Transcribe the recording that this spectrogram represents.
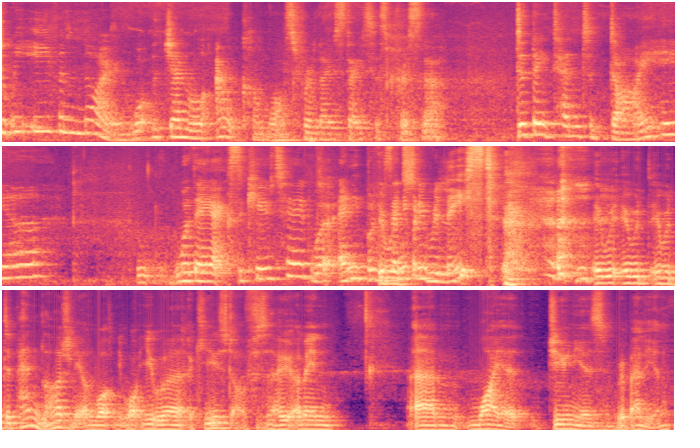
Do we even know what the general outcome was for a low status prisoner? Did they tend to die here? Were they executed? Were anybody was, was- anybody released? it, would, it would it would depend largely on what what you were accused of. So I mean, um, Wyatt Junior's rebellion.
